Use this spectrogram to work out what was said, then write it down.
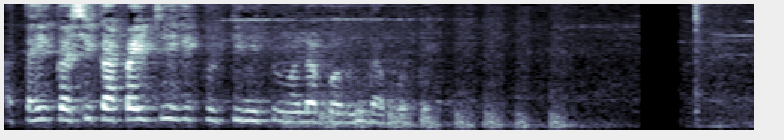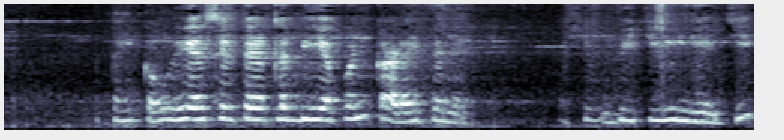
आता ही कशी कापायची ही कृती मी तुम्हाला करून दाखवते. काही कवळी असेल तर यातलं बी आपण काढायचं नाही. अशी उभी चिरून घ्यायची.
